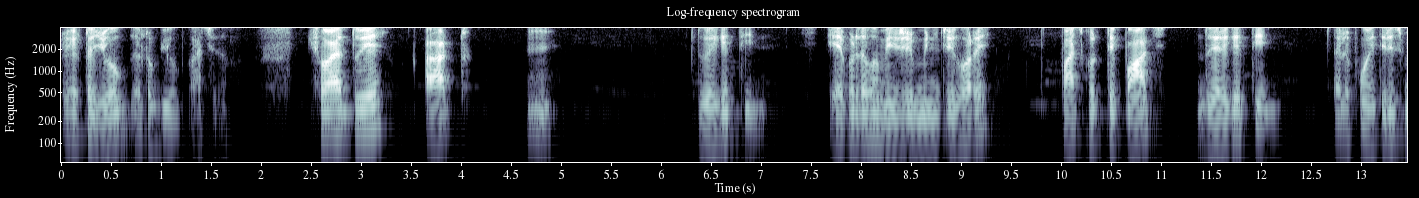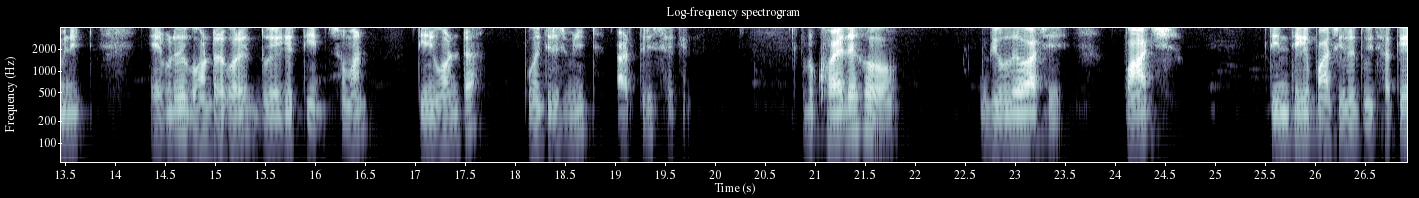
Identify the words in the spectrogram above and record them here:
একটা যোগ, একটা বিয়োগ আছে দেখো। ছয় আর দুয়ে আট, হুম দুই একে তিন। এরপরে দেখো মিনিটের মিনিটের ঘরে পাঁচ করতে পাঁচ দুই একে তিন। তাহলে পঁয়ত্রিশ মিনিট। এরপরে দেখো ঘণ্টার ঘরে দুই একে তিন সমান তিন ঘণ্টা পঁয়ত্রিশ মিনিট আটত্রিশ সেকেন্ড। এবার ক্ষয়ে দেখো বিয়োগ দেওয়া আছে। পাঁচ, তিন থেকে পাঁচ গেলে দুই থাকে,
